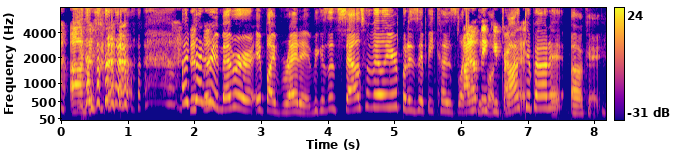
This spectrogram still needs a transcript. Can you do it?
Um, this- I'm trying to remember if I've read it because it sounds familiar, but is it because like I don't think you've talked it. about it? Okay.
